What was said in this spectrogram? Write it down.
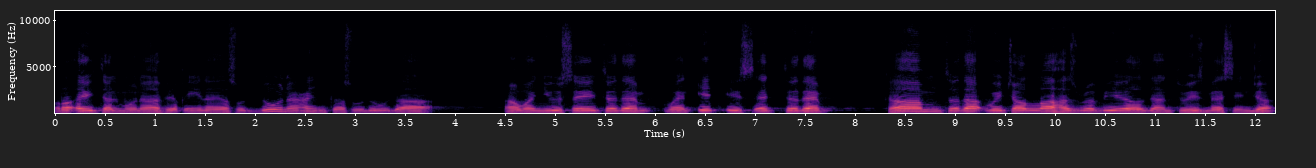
رأيت المنافقين يصدون عنك صدودا And when you say to them, when it is said to them, Come to that which Allah has revealed and to His Messenger,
